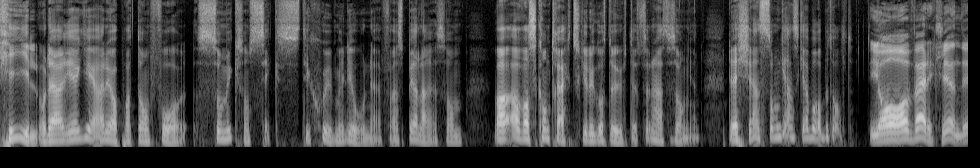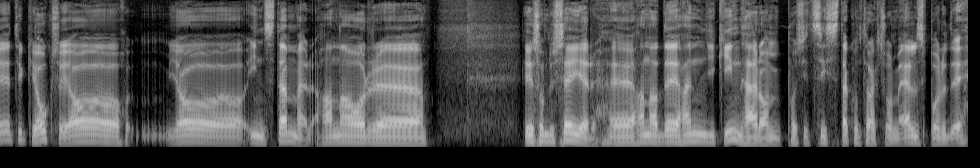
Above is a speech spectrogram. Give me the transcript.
Kiel och där reagerade jag på att de får så mycket som 67 miljoner för en spelare som va- vars kontrakt skulle gått ut efter den här säsongen. Det känns som ganska bra betalt. Ja, verkligen. Det tycker jag också. Jag, jag instämmer. Han har... Eh, det är som du säger, eh, han, hade, han gick in här på sitt sista kontraktsår med Elfsborg. Det,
